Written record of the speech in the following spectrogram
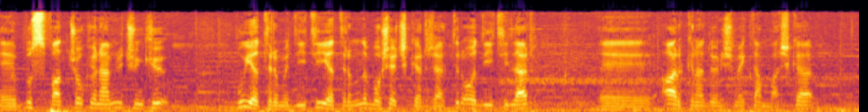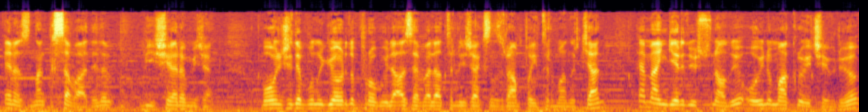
E, bu sıfat çok önemli çünkü bu yatırımı, DT yatırımını boşa çıkaracaktır. O DT'ler e, arkına dönüşmekten başka en azından kısa vadede bir işe yaramayacak. Bonji de bunu gördü probuyla az evvel hatırlayacaksınız rampayı tırmanırken. Hemen geride üstüne alıyor. Oyunu makroya çeviriyor.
